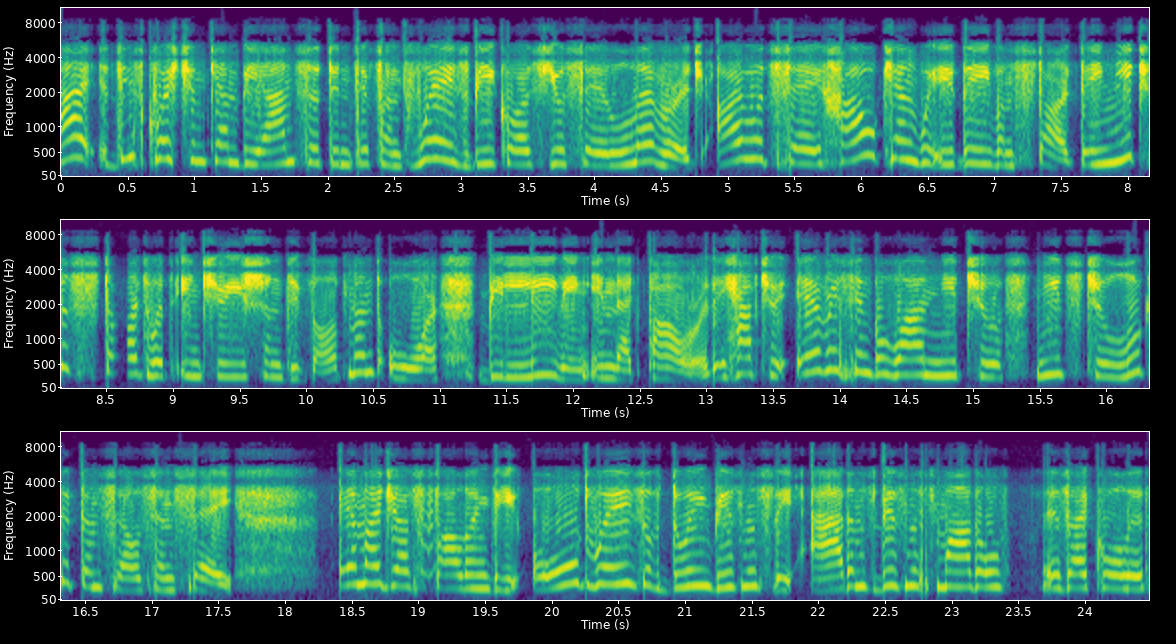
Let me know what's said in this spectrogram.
I, this question can be answered in different ways because you say leverage. I would say, how can we, they even start? They need to start with intuition development or believing in that power. They have to, every single one need to, needs to look at themselves and say, Am I just following the old ways of doing business, the Adams business model? As I call it,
